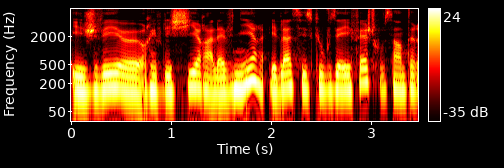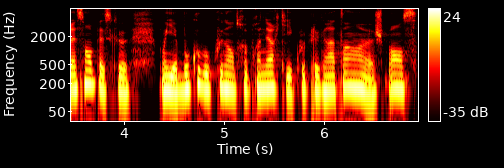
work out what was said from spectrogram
et je vais réfléchir à l'avenir. Et là c'est ce que vous avez fait, je trouve ça intéressant parce que bon il y a beaucoup beaucoup d'entrepreneurs qui écoutent le gratin je pense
